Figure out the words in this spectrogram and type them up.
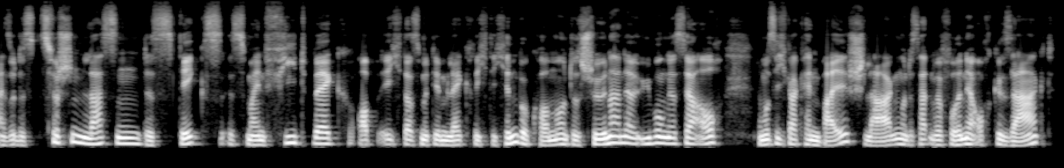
Also das Zwischenlassen des Sticks ist mein Feedback, ob ich das mit dem Leck richtig hinbekomme. Und das Schöne an der Übung ist ja auch, da muss ich gar keinen Ball schlagen. Und das hatten wir vorhin ja auch gesagt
